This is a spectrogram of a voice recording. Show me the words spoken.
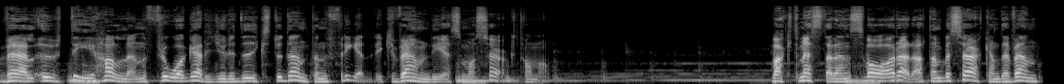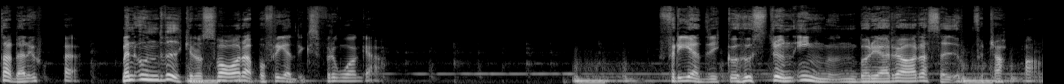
Väl ute i hallen frågar juridikstudenten Fredrik vem det är som har sökt honom. Vaktmästaren svarar att en besökande väntar där uppe men undviker att svara på Fredriks fråga. Fredrik och hustrun Ingun börjar röra sig uppför trappan.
